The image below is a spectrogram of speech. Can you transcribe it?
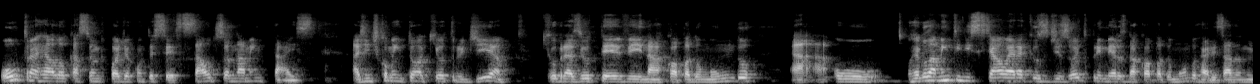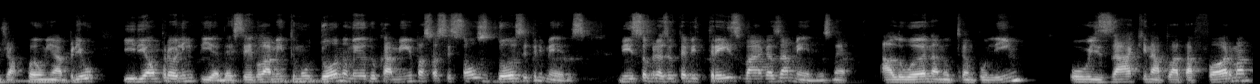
Outra realocação que pode acontecer, saltos ornamentais. A gente comentou aqui outro dia que o Brasil teve na Copa do Mundo a, a, o, o, regulamento inicial era que os 18 primeiros da Copa do Mundo, realizada no Japão em abril, iriam para a Olimpíada. Esse regulamento mudou no meio do caminho e passou a ser só os 12 primeiros. Nisso, o Brasil teve três vagas a menos. Né? A Luana no trampolim, o Isaac na plataforma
